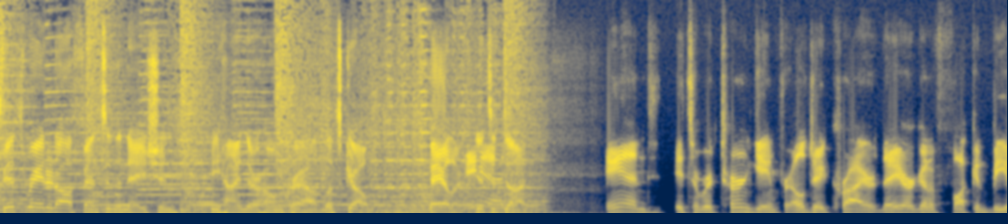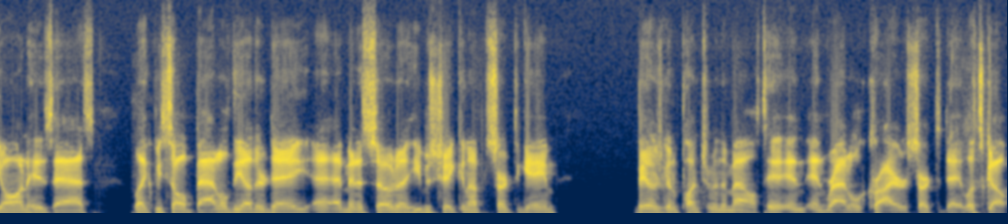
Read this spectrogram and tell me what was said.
Fifth rated offense in the nation behind their home crowd. Let's go. Baylor gets it done. and it's a return game for LJ Cryer. They are gonna fucking be on his ass. Like we saw Battle the other day at, at Minnesota. He was shaking up to start the game. Baylor's gonna punch him in the mouth and, and, and rattle Cryer to start the day. Let's go.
